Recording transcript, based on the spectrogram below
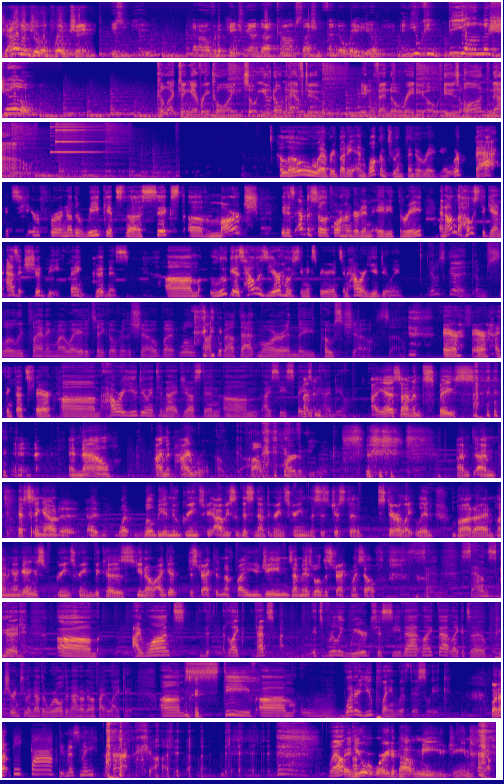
challenger approaching. Is it you? Head on over to patreon.com slash Infendo Radio and you can be on the show. Collecting every coin so you don't have to. Infendo Radio is on now. Hello, everybody, and welcome to Infendo Radio. We're back. It's here for another week. It's the 6th of March. It is episode 483, and I'm the host again, as it should be. Thank goodness. Um, Lucas, how was your hosting experience, and how are you doing? It was good. I'm slowly planning my way to take over the show, but we'll talk about that more in the post show. So Fair, fair. I think that's fair. Um, how are you doing tonight, Justin? Um, I see space I'm in- behind you. Ah, yes, I'm in space, and and now I'm in Hyrule. Oh God. Well, part of you. I'm I'm testing out a, a what will be a new green screen. Obviously, this is not the green screen. This is just a Sterilite lid. But I'm planning on getting a green screen because you know I get distracted enough by Eugene's. I may as well distract myself. Sounds good. Um, I want th- like that's. It's really weird to see that like that. Like it's a picture into another world, and I don't know if I like it. Um, Steve, um, what are you playing with this week? What up? Pika. You miss me? I'm back. God. well, And uh, you were worried about me, Eugene. Yep.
